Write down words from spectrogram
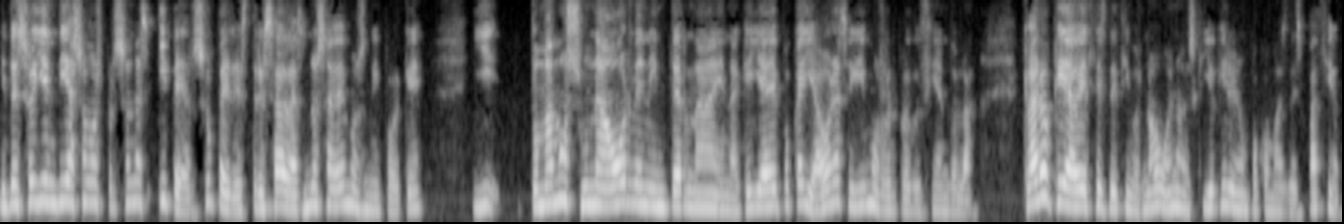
Y entonces hoy en día somos personas hiper, súper estresadas, no sabemos ni por qué. Y tomamos una orden interna en aquella época y ahora seguimos reproduciéndola. Claro que a veces decimos, no, bueno, es que yo quiero ir un poco más despacio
